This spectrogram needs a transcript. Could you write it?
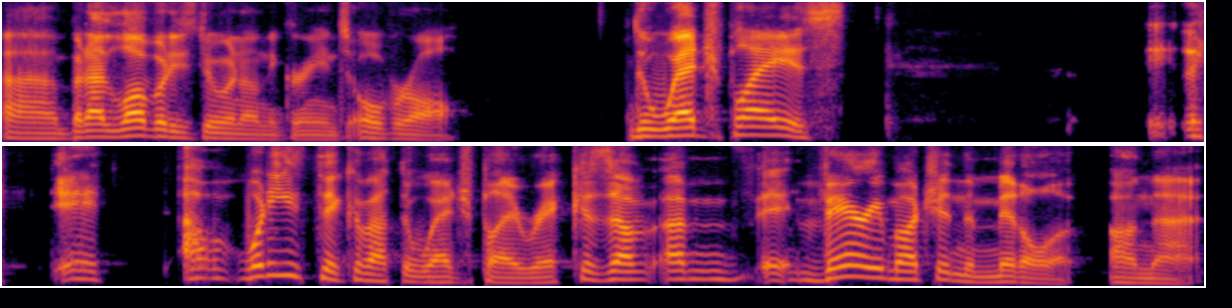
Um, but I love what he's doing on the greens overall. The wedge play is it. it, uh, what do you think about the wedge play, Rick? Because I'm I'm very much in the middle on that.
